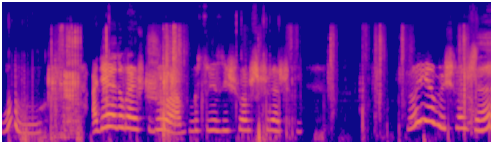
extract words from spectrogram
Uuu. A nie, dobra, już tu byłam. Po prostu nie zniszczyłam skrzyneczki. No i ja myślę, że...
